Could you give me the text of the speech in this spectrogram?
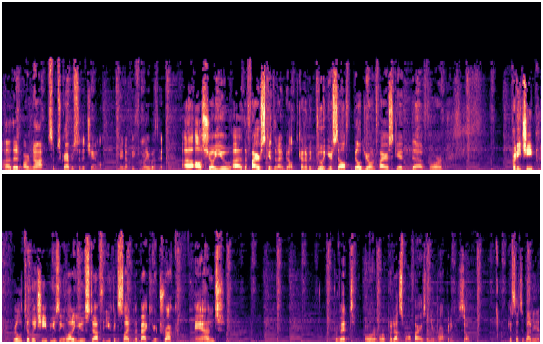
uh, that are not subscribers to the channel. may not be familiar with it. Uh, I'll show you uh, the fire skid that I built. Kind of a do-it-yourself, build your own fire skid uh, for pretty cheap, relatively cheap, using a lot of used stuff that you can slide in the back of your truck and prevent or, or put out small fires on your property. So I guess that's about it.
